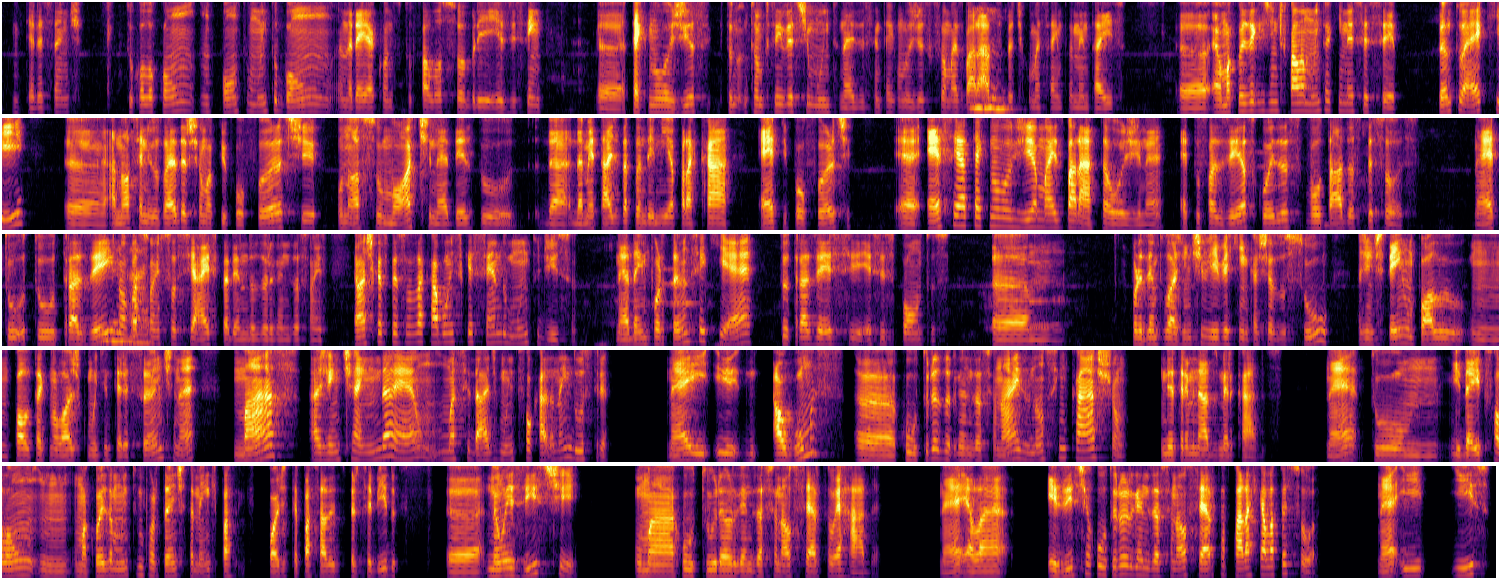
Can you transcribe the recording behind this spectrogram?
Interessante. Tu colocou um, um ponto muito bom, Andréia, quando tu falou sobre existem uh, tecnologias, tu, tu, não precisa investir muito, né? Existem tecnologias que são mais baratas uhum. para te começar a implementar isso. Uh, é uma coisa que a gente fala muito aqui no ECC. Tanto é que uh, a nossa newsletter chama People First, o nosso mote, né, desde do, da, da metade da pandemia para cá, é People First. É, essa é a tecnologia mais barata hoje, né? É tu fazer as coisas voltado às pessoas né? Tu, tu trazer Verdade. inovações sociais para dentro das organizações. Eu acho que as pessoas acabam esquecendo muito disso, né? Da importância que é tu trazer esse, esses pontos. Um, por exemplo, a gente vive aqui em Caxias do Sul, a gente tem um polo, um polo tecnológico muito interessante, né? Mas a gente ainda é uma cidade muito focada na indústria. Né? E, e algumas uh, culturas organizacionais não se encaixam em determinados mercados né? Tu, e daí tu falou um, um, uma coisa muito importante também que, pode ter passado despercebido. Uh, não existe uma cultura organizacional certa ou errada, né? Ela existe a cultura organizacional certa para aquela pessoa, né? E, e isso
